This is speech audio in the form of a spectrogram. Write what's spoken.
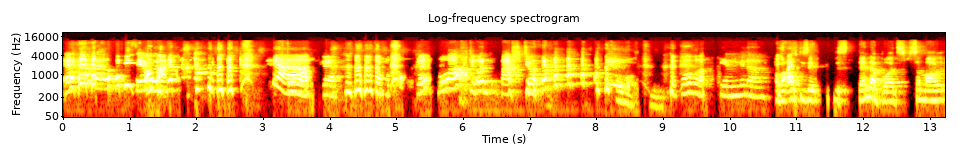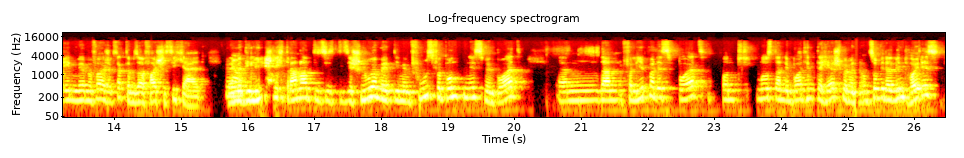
Sehr gut. Obacht. Ja, Obacht, ja. Obacht und passt schon. beobachten. Obachten, genau. Ich Aber weiß- auch diese, diese Stand-Up-Boards sind mal eben, wie wir vorher schon gesagt haben, so eine falsche Sicherheit. Wenn Ja. man die Leash nicht dran hat, diese, diese Schnur, mit, die mit dem Fuß verbunden ist, mit dem Board, ähm, dann verliert man das Board und muss dann dem Board hinterher schwimmen. Und so wie der Wind heute ist,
